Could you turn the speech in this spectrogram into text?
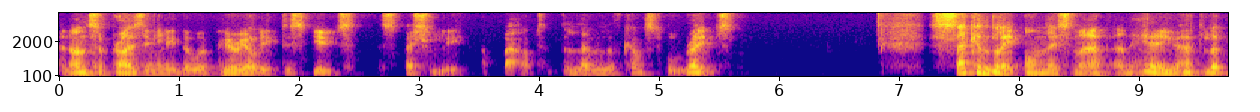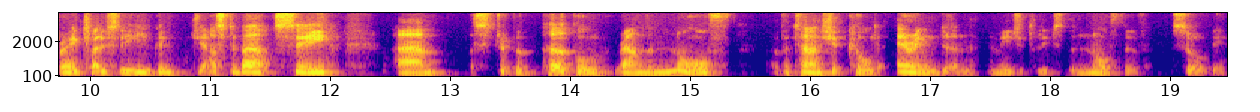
And unsurprisingly, there were periodic disputes, especially about the level of constable rates. Secondly, on this map, and here you have to look very closely, you can just about see um, a strip of purple around the north of a township called Erringden, immediately to the north of Sowerby.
